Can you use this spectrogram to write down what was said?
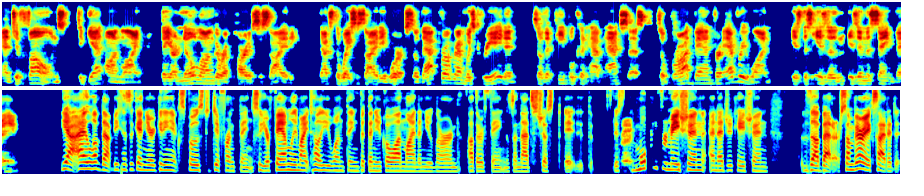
and to phones to get online, they are no longer a part of society. That's the way society works. So that program was created so that people could have access. So broadband for everyone is this is in, is in the same vein. Yeah, I love that because again, you're getting exposed to different things. So your family might tell you one thing, but then you go online and you learn other things, and that's just it, just right. more information and education, the better. So I'm very excited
